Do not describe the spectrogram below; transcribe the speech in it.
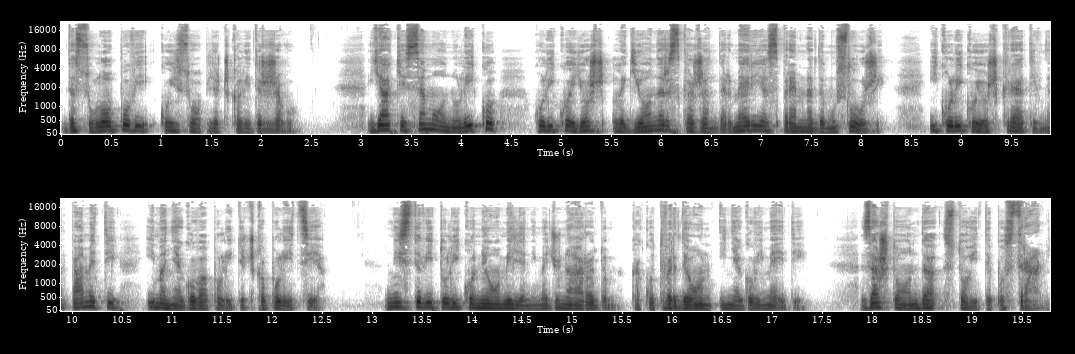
da su lopovi koji su opljačkali državu. Jak je samo onoliko koliko je još legionarska žandarmerija spremna da mu služi i koliko još kreativne pameti ima njegova politička policija. Niste vi toliko neomiljeni među narodom, kako tvrde on i njegovi mediji. Zašto onda stojite po strani?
